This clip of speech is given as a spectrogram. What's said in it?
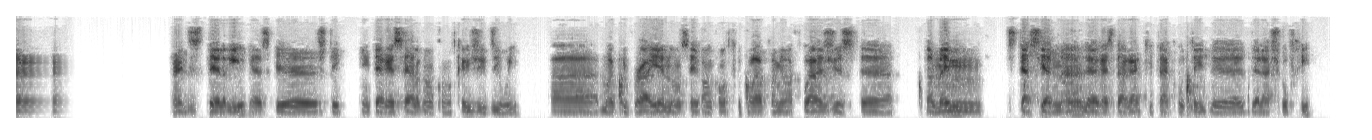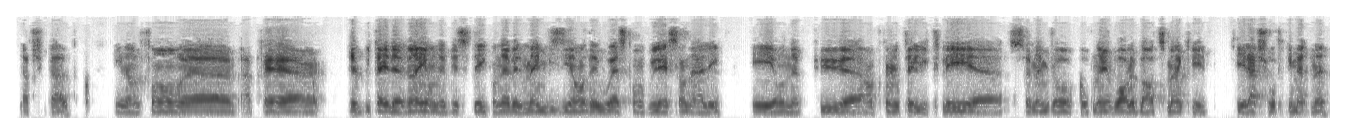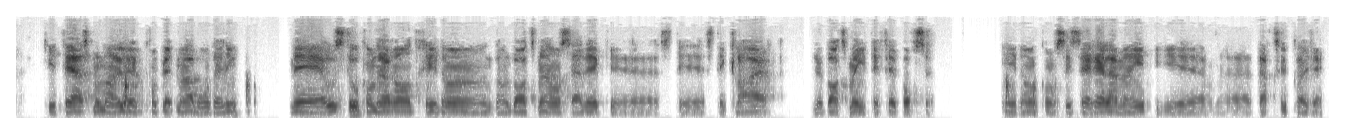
à une distillerie. Est-ce que j'étais intéressé à le rencontrer? J'ai dit oui. Euh, moi et Brian, on s'est rencontrés pour la première fois juste euh, dans le même stationnement, le restaurant qui est à côté de, de la chaufferie, l'archipel. Et dans le fond, euh, après deux bouteilles de vin, on a décidé qu'on avait la même vision de où est-ce qu'on voulait s'en aller. Et on a pu euh, emprunter les clés euh, ce même jour pour venir voir le bâtiment qui est, qui est la chaufferie maintenant, qui était à ce moment-là complètement abandonné. Mais aussitôt qu'on est rentré dans, dans le bâtiment, on savait que euh, c'était clair, le bâtiment était fait pour ça. Et donc, on s'est serré la main puis on a parti le projet.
